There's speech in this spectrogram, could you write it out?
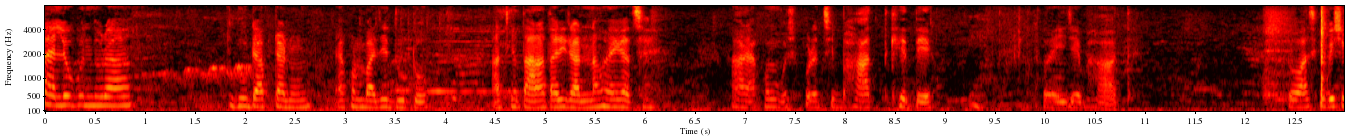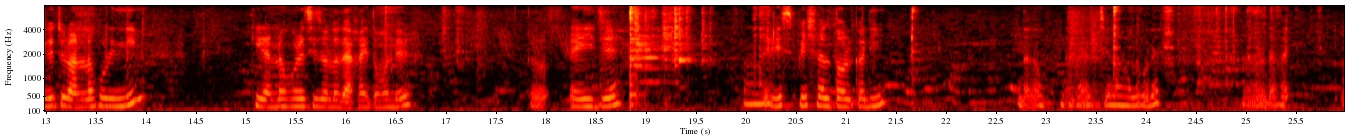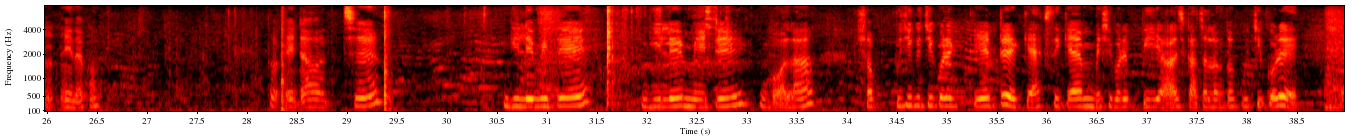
Hello বন্ধুরা good afternoon এখন বাজে দুটো। আজকে তাড়াতাড়ি রান্না হয়ে গেছে। আর এখন বসে পড়েছি ভাত খেতে। তো এই যে ভাত। তো আজকে বেশি কিছু রান্না করিনি। কি রান্না করেছি চলো দেখাই তোমাদের। তো এই যে আমাদের স্পেশাল তরকারি। দেখো দেখা যাচ্ছে না ভালো করে। দেখাই। এই দেখো। তো এটা হচ্ছে গিলে মেটে গিলে মেটে, গলা সব কুচি কুচি করে কেটে ক্যাপসিক্যাম বেশি করে পেঁয়াজ, কাঁচা লঙ্কা কুচি করে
